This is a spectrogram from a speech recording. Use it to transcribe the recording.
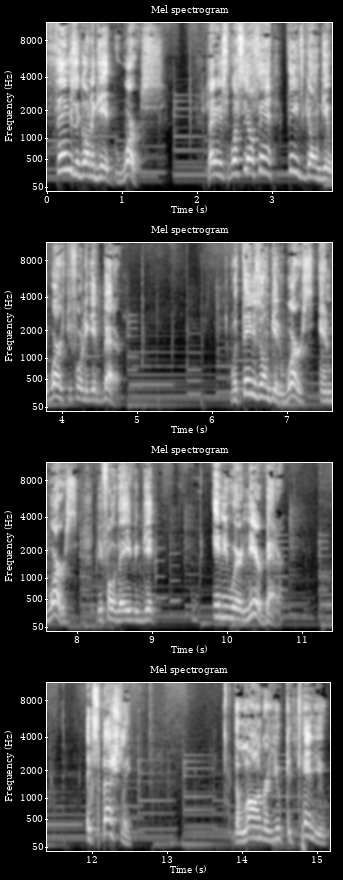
Things are going to get worse. Ladies, what's the old saying? Things are going to get worse before they get better. Well, things don't get worse and worse before they even get anywhere near better. Especially the longer you continue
